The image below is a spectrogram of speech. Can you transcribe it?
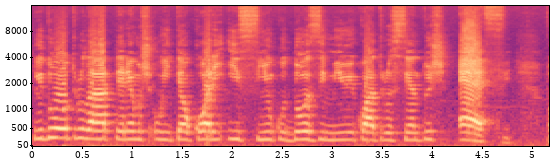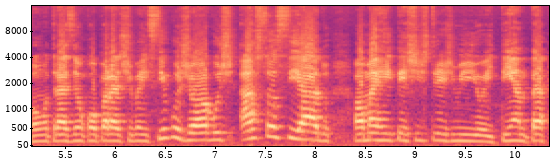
e do outro lado teremos o Intel Core i5 12400F. Vamos trazer um comparativo em 5 jogos associado a uma RTX 3080,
